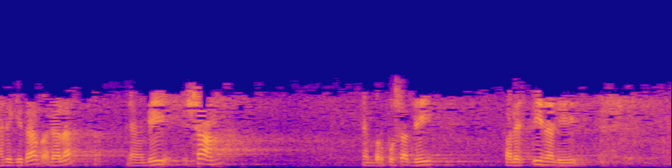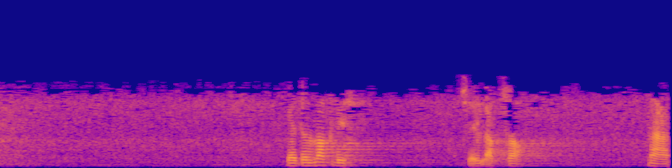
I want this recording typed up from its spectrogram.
ahli kitab adalah yang di Syam yang berpusat di Palestina di Baitul Maqdis, Syil Aqsa. Nah.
